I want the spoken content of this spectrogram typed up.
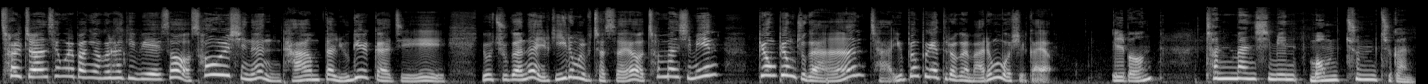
철저한 생활 방역을 하기 위해서 서울시는 다음 달 6일까지 요 주간은 이렇게 이름을 붙였어요. 천만 시민 뿅뿅 주간. 자, 이 뿅뿅에 들어갈 말은 무엇일까요? 1번 천만 시민 멈춤 주간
